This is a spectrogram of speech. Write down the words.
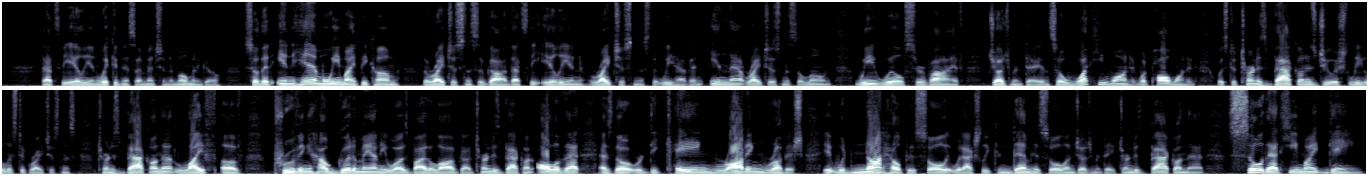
that's the alien wickedness I mentioned a moment ago. So that in him we might become the righteousness of God. That's the alien righteousness that we have. And in that righteousness alone, we will survive Judgment Day. And so, what he wanted, what Paul wanted, was to turn his back on his Jewish legalistic righteousness, turn his back on that life of proving how good a man he was by the law of God, turned his back on all of that as though it were decaying, rotting rubbish. It would not help his soul, it would actually condemn his soul on Judgment Day. Turned his back on that so that he might gain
